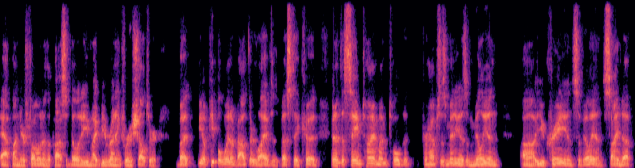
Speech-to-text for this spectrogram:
app on your phone and the possibility you might be running for a shelter but you know people went about their lives as best they could and at the same time i'm told that perhaps as many as a million uh, ukrainian civilians signed up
